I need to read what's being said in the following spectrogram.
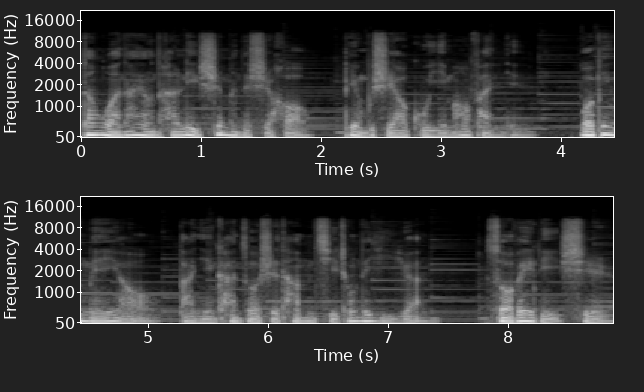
当我那样谈理事们的时候，并不是要故意冒犯您。我并没有把您看作是他们其中的一员。所谓理事，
